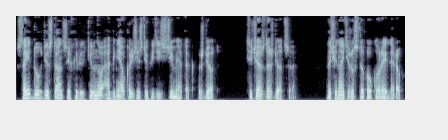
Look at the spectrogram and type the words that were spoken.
Стоит в двух дистанциях эффективного огня в количестве 50 меток. Ждет. Сейчас дождется. Начинайте расстыковку рейдеров.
